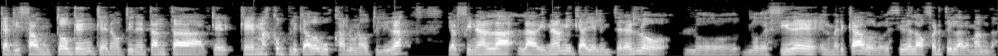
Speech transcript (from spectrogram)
que quizá un token que no tiene tanta, que, que es más complicado buscarle una utilidad y al final la, dinámica y el interés lo, decide el mercado, lo decide la oferta y la demanda.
